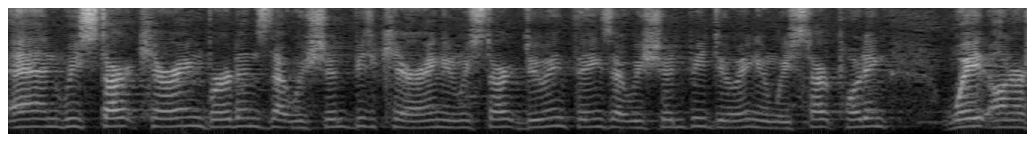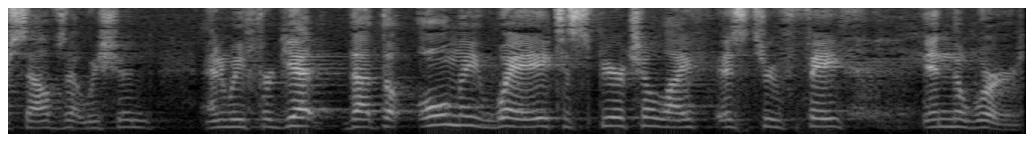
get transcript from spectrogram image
and we start carrying burdens that we shouldn't be carrying, and we start doing things that we shouldn't be doing, and we start putting weight on ourselves that we shouldn't. And we forget that the only way to spiritual life is through faith in the Word.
